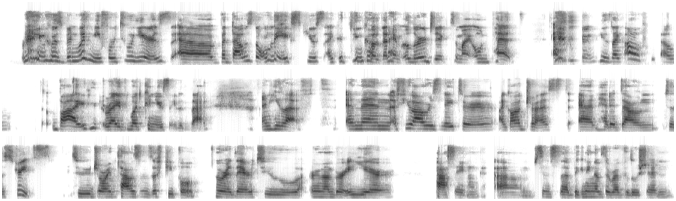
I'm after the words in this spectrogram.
right, who's been with me for two years. Uh, but that was the only excuse I could think of that I'm allergic to my own pet. And he's like, Oh, oh bye, right? What can you say to that? And he left. And then a few hours later, I got dressed and headed down to the streets to join thousands of people who are there to remember a year passing um, since the beginning of the revolution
